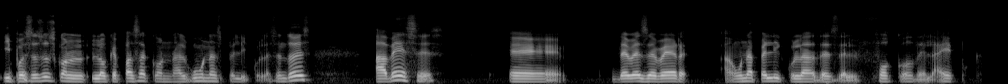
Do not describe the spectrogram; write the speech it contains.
y pues eso es con lo que pasa con algunas películas. Entonces, a veces eh, debes de ver a una película desde el foco de la época.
